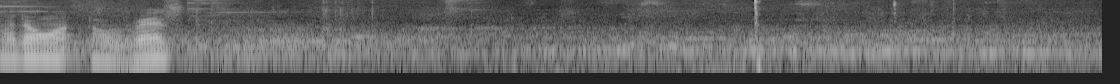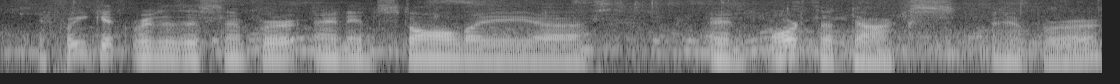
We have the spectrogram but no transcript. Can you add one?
I don't want no rest. If we get rid of this emperor and install a, uh, an orthodox emperor,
